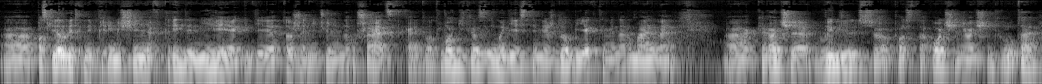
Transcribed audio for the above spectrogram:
э, последовательные перемещения в 3D мире, где тоже ничего не нарушается, какая-то вот логика взаимодействия между объектами нормальная. Э, короче, выглядит все просто очень и очень круто.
